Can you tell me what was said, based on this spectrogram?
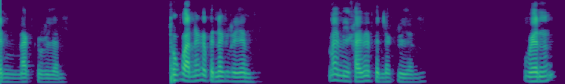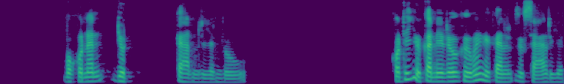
เป็นนักเรียน ทุกวันนั้นก็เป็นนักเรียน ไม่มีใครไม่เป็นนักเรียน เว้นบุคคลนั้นหยุดการเรียนรู้ คนที่หยุดการเรียนรู้คือไม่มีการศึกษาเรียน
